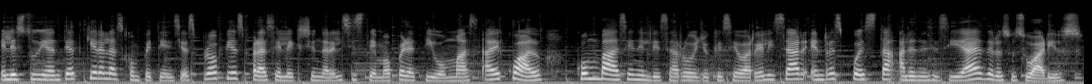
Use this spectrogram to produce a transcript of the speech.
el estudiante adquiera las competencias propias para seleccionar el sistema operativo más adecuado con base en el desarrollo que se va a realizar en respuesta a las necesidades de los usuarios.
